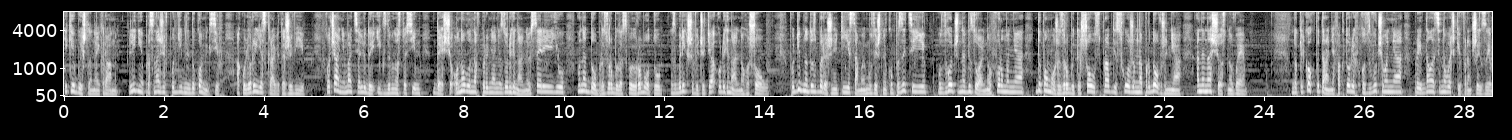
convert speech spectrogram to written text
які вийшли на екран. Лінії персонажів подібні до коміксів, а кольори яскраві та живі. Хоча анімація людей X97 дещо оновлена в порівнянні з оригінальною серією, вона добре зробила свою роботу, зберігши відчуття оригінального шоу. Подібно до збереження тієї самої музичної композиції, узгоджене візуальне оформлення допоможе зробити шоу справді схожим на продовження, а не на щось нове. До кількох ветеранів акторів озвучування приєдналися новачки франшизи.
